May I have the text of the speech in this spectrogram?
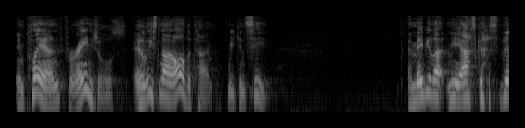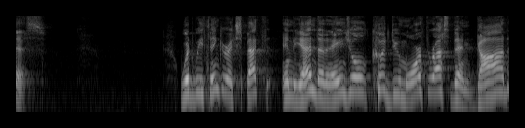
in plan for angels, at least not all the time, we can see. And maybe let me ask us this Would we think or expect in the end that an angel could do more for us than God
